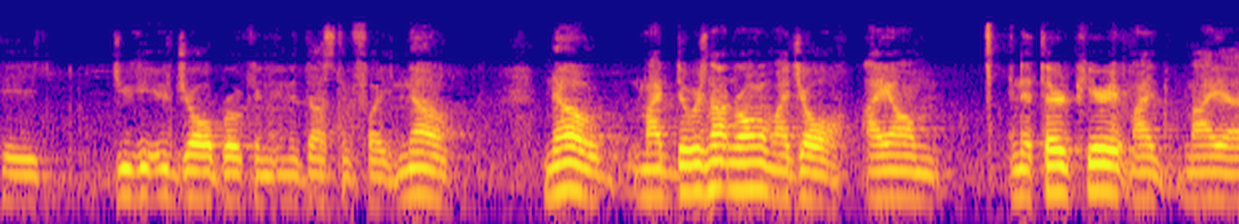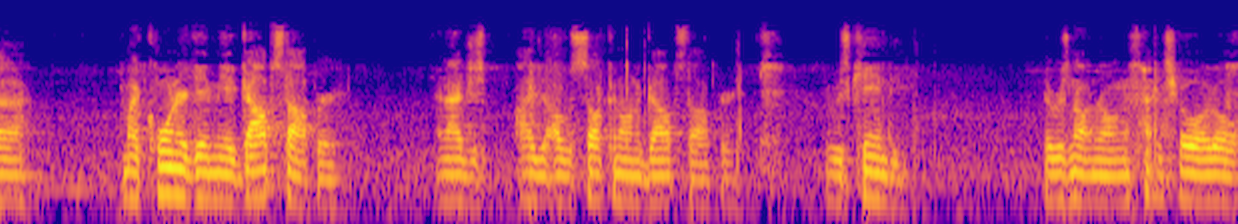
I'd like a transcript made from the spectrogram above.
Did you get your jaw broken in a Dustin fight? No, no. My there was nothing wrong with my jaw. I um, in the third period, my my uh, my corner gave me a gobstopper, and I just I, I was sucking on a gobstopper. It was candy. There was nothing wrong with my jaw at all.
